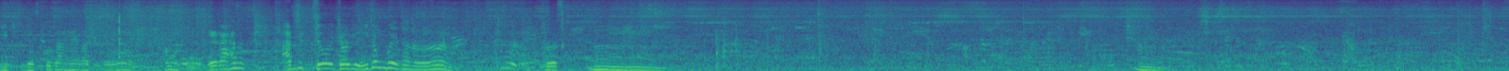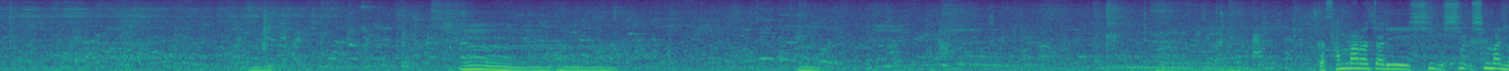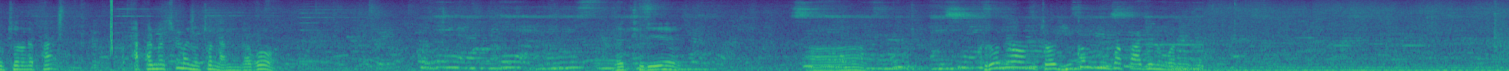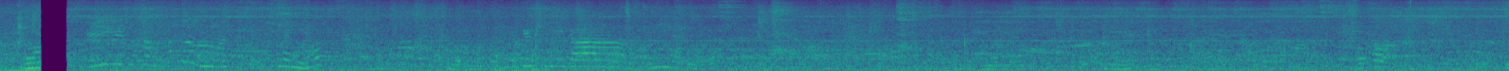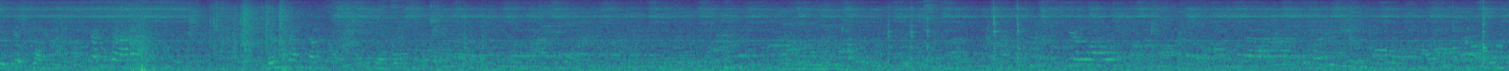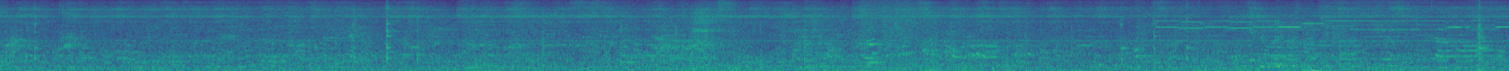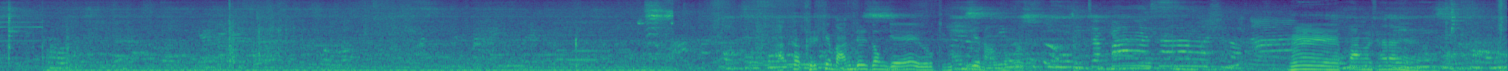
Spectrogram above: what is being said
그냥 이쁘게 포장 해가지고 하면 돼. 내가 하는 아직 저 저기 의정부에서는 그 음, 음. 음, 음, 음, 그러니까 3만 원짜리 10, 10, 10만 6천 원에 파, 다 팔면 10만 6천 남는다고? 매출이? 아. 그러면 저 인건비가 빠지는 거네 이거. 아까 그렇게 만들던 게 이렇게 이쁘게 나오는 거예요 진짜 빵을 사랑하시나 봐. 네 빵을 사랑해요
